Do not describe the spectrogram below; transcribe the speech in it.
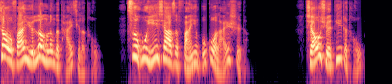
赵凡宇愣愣的抬起了头，似乎一下子反应不过来似的。小雪低着头，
